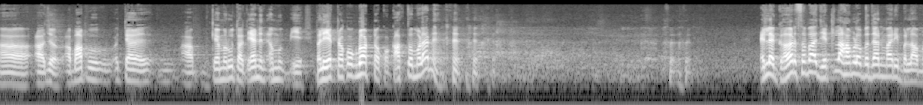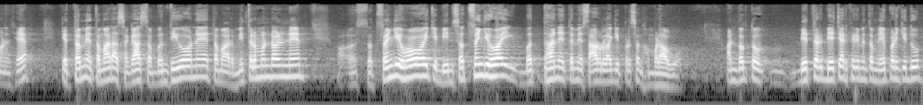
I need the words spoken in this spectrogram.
આ જો, આ બાપુ અત્યારે આ કેમર ઉતાર એને અમુક ભલે એક ટકો, દોઢ ટકો, કાક તો મળે ને? એટલે ઘર સભા જેટલા સાંભળો બધાને મારી ભલામણ છે કે તમે તમારા સગા સંબંધીઓને, તમારા મિત્ર મંડળને સત્સંગી હોય કે બિન સત્સંગી હોય, બધાને તમે સારો લાગી પ્રસંગ સંભળાવો. અને ભક્તો, બે ત્રણ, બે ચાર ફેરી મેં તમને એ પણ કીધું,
